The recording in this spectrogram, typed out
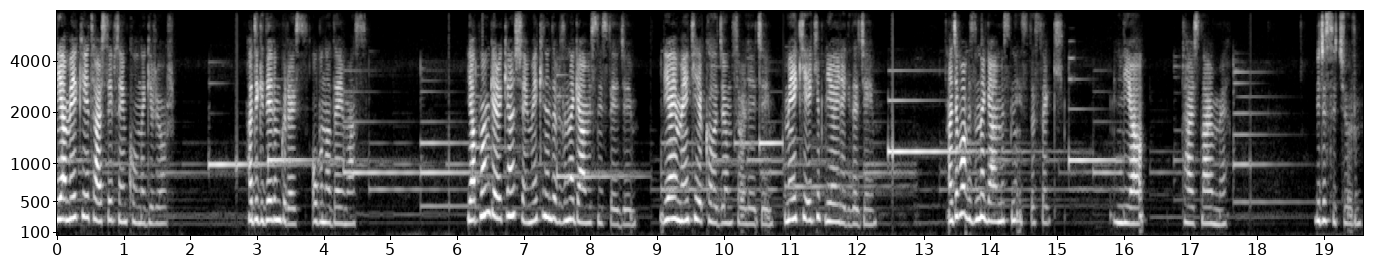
Lia Mackey'i tersleyip senin koluna giriyor. Hadi gidelim Grace. O buna değmez. Yapmam gereken şey Mackey'nin de bizimle gelmesini isteyeceğim. Lia'ya Mackey ile kalacağımı söyleyeceğim. Mackey'i ekip Lia ile gideceğim. Acaba bizimle gelmesini istesek Lia tersler mi? Biri seçiyorum.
